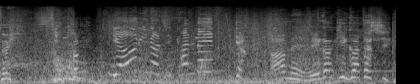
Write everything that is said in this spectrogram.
せいそこだ料理の時間だよ。や雨描きがたし。高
